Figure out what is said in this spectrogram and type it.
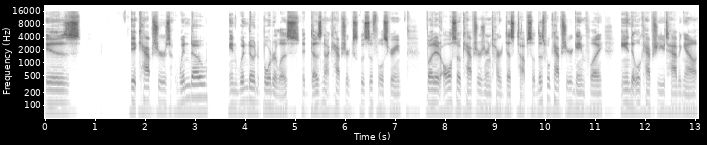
is, it captures window in windowed borderless. It does not capture exclusive full screen, but it also captures your entire desktop. So this will capture your gameplay and it will capture you tabbing out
